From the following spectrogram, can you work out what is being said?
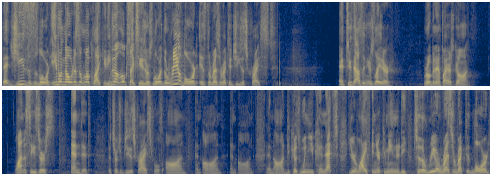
that Jesus is Lord, even though it doesn't look like it. Even though it looks like Caesar's Lord, the real Lord is the resurrected Jesus Christ. And 2,000 years later, Roman Empire is gone. Line of Caesars ended. The Church of Jesus Christ rolls on and on and on and on. Because when you connect your life and your community to the real resurrected Lord,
